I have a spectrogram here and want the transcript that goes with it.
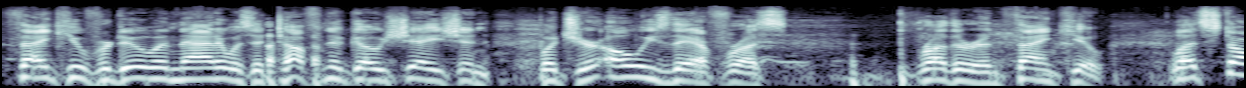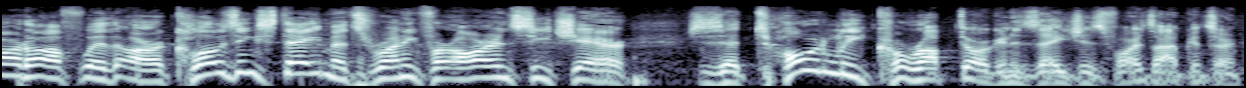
Thank you for doing that. It was a tough negotiation, but you're always there for us, brother, and thank you. Let's start off with our closing statements running for RNC chair. She's a totally corrupt organization as far as I'm concerned.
